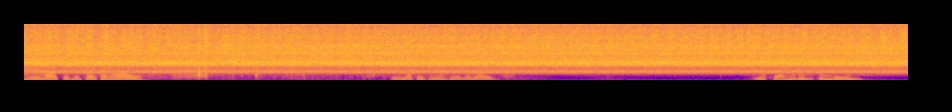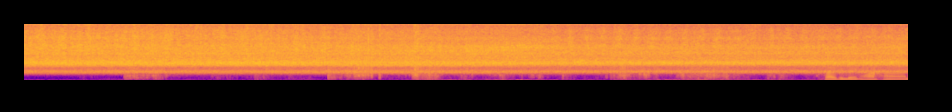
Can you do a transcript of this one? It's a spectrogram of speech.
แม้ว่าจะไม่ใช่ของเรา แต่เราก็หวงแหนเอาไว้ เพื่อความอุดมสมบูรณ์ใช้เป็นแหล่งอาหาร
